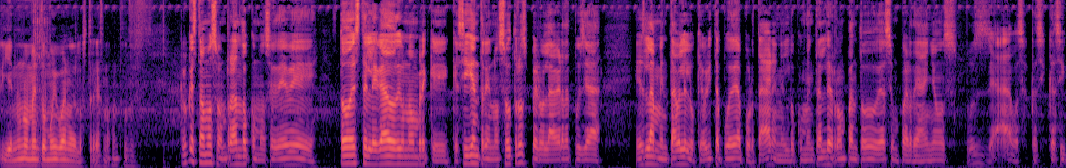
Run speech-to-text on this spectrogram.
Y en un momento muy bueno de los tres, ¿no? Creo que estamos honrando como se debe todo este legado de un hombre que, que sigue entre nosotros, pero la verdad pues ya es lamentable lo que ahorita puede aportar. En el documental de Rompan Todo de hace un par de años, pues ya, o sea, casi, casi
